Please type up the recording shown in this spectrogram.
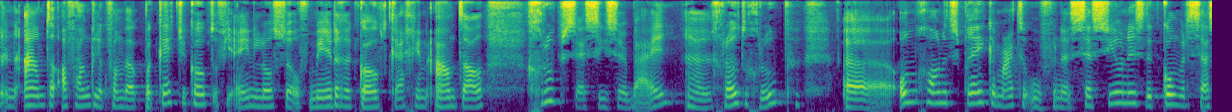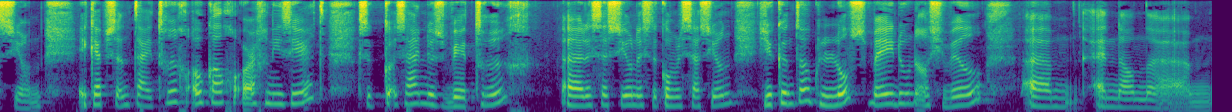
een aantal, afhankelijk van welk pakket je koopt, of je één losse of meerdere koopt, krijg je een aantal groepsessies erbij. Uh, een grote groep. Uh, om gewoon het spreken maar te oefenen. Sessiones de conversation. Ik heb ze een tijd terug ook al georganiseerd. Ze zijn dus weer terug. Uh, de session is de conversation. Je kunt ook los meedoen als je wil. Um, en dan um,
